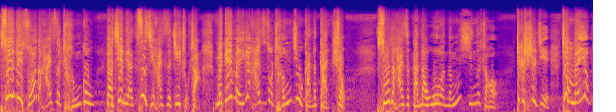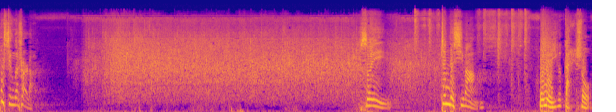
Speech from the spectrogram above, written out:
所以，对所有的孩子的成功，要建立在自己孩子的基础上，每给每一个孩子做成就感的感受。所有的孩子感到我能行的时候，这个世界就没有不行的事儿了。所以，真的希望我有一个感受：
